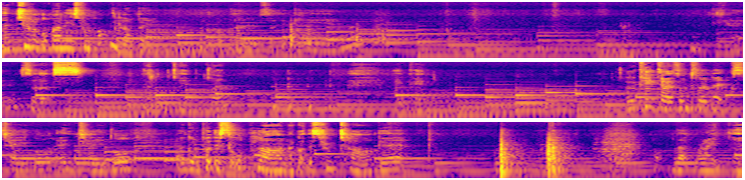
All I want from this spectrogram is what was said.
And two little bunnies from Hobby Lobby. I've got those, here. Okay, so that's that little table done. Okay guys, on to the next table, end table. I'm going to put this little plant, I got this from Target. Pop that right there.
